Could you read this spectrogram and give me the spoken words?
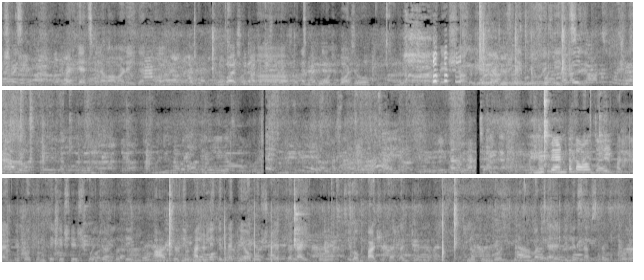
এসেছে। এবার গেছিলাম আমার এই দেখো। হচ্ছে বোন বলো বোনের সঙ্গে। দেখছে প্যান্টটা তাও যাই। ভালো লাগবে প্রথম থেকে শেষ পর্যন্ত দেখব। আর যদি ভালো লেগে থাকে অবশ্যই একটা লাইক করো এবং পাশে থাকার জন্য। নতুন বন্ধুরা আমার চ্যানেলটিকে সাবস্ক্রাইব করো।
